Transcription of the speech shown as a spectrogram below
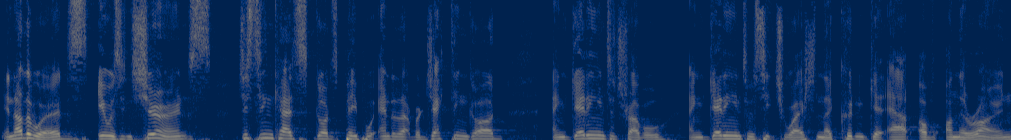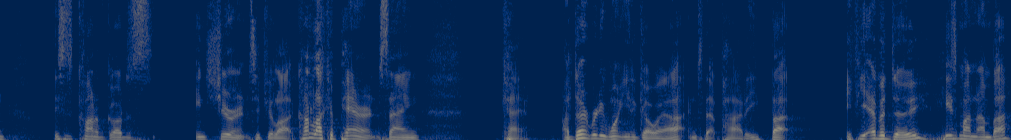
In other words, it was insurance just in case God's people ended up rejecting God and getting into trouble and getting into a situation they couldn't get out of on their own, this is kind of God's insurance, if you like. Kind of like a parent saying, okay, I don't really want you to go out into that party, but if you ever do, here's my number.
